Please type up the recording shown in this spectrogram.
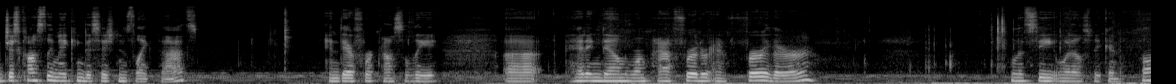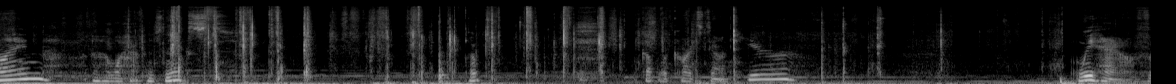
Just constantly making decisions like that, and therefore constantly uh, heading down the wrong path further and further. Let's see what else we can find. Uh, what happens next? Oh, a couple of cards down here. We have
